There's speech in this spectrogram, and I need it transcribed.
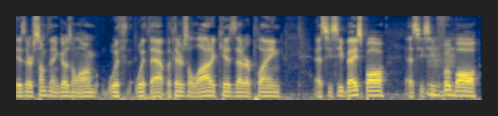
is there something that goes along with with that? But there's a lot of kids that are playing SEC baseball, SEC mm-hmm. football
